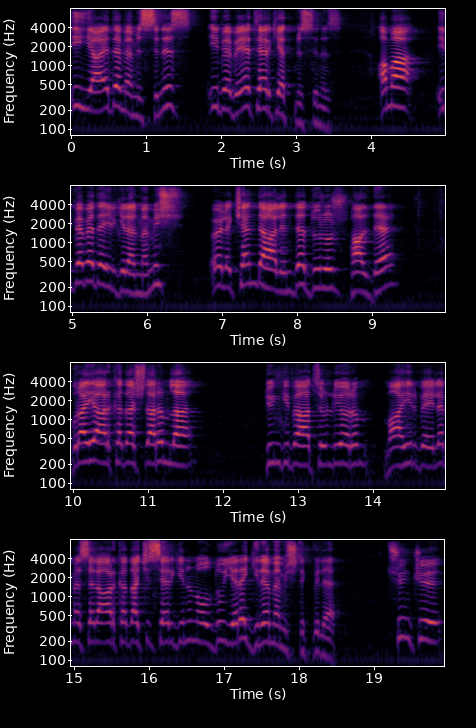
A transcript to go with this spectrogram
ihya edememişsiniz, İBB'ye terk etmişsiniz. Ama İBB de ilgilenmemiş, öyle kendi halinde durur halde. Burayı arkadaşlarımla dün gibi hatırlıyorum, Mahir Bey'le mesela arkadaki serginin olduğu yere girememiştik bile. Çünkü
